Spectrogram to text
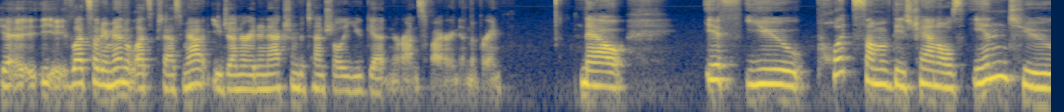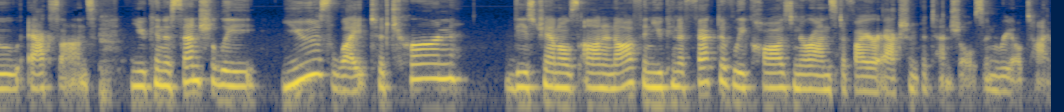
yeah, it, it lets sodium in, it lets potassium out. You generate an action potential, you get neurons firing in the brain. Now, if you put some of these channels into axons, you can essentially use light to turn these channels on and off, and you can effectively cause neurons to fire action potentials in real time.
